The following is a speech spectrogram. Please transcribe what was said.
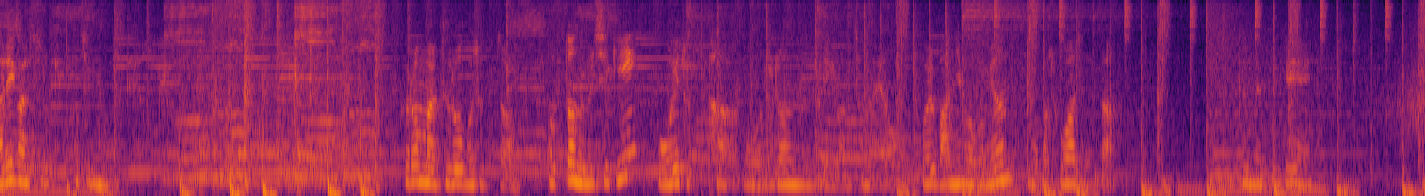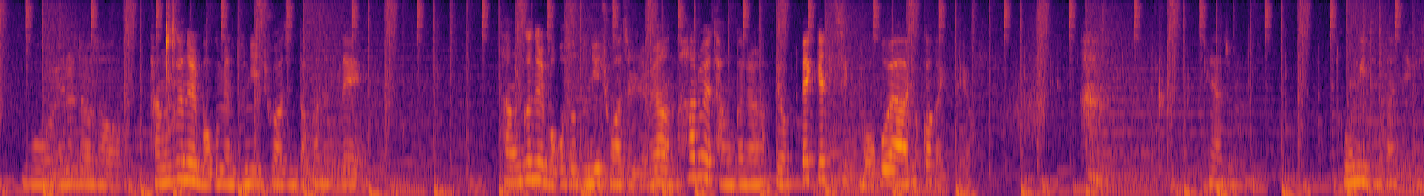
날이 갈수록 깊어지는 것 같아요. 그런 말 들어보셨죠? 어떤 음식이 뭐에 좋다, 뭐 이런 얘기 많잖아요. 뭘 많이 먹으면 뭐가 좋아진다. 근데 그게 뭐 예를 들어서 당근을 먹으면 눈이 좋아진다고 하는데 당근을 먹어서 눈이 좋아지려면 하루에 당근을 한 몇 백 개씩 먹어야 효과가 있대요. 그냥 좀 도움이 된다는 얘기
